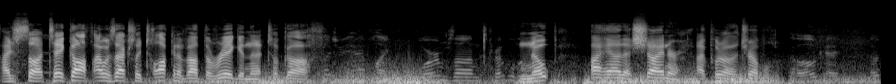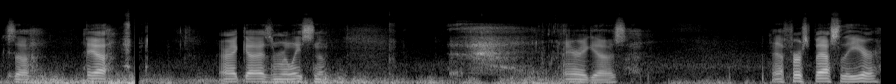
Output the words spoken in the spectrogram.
I just saw it take off. I was actually talking about the rig and then it took off. Thought you have like worms on the treble. Nope. I had a shiner. I put on the treble. Oh, okay. Okay. So, yeah. All right, guys, I'm releasing him. There he goes. Yeah, first bass of the year.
